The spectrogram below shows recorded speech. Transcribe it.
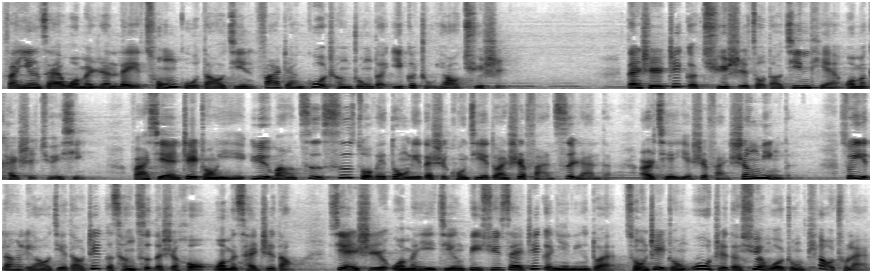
反映在我们人类从古到今发展过程中的一个主要趋势，但是这个趋势走到今天，我们开始觉醒，发现这种以欲望、自私作为动力的时空阶段是反自然的，而且也是反生命的。所以，当了解到这个层次的时候，我们才知道，现实我们已经必须在这个年龄段从这种物质的漩涡中跳出来了。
